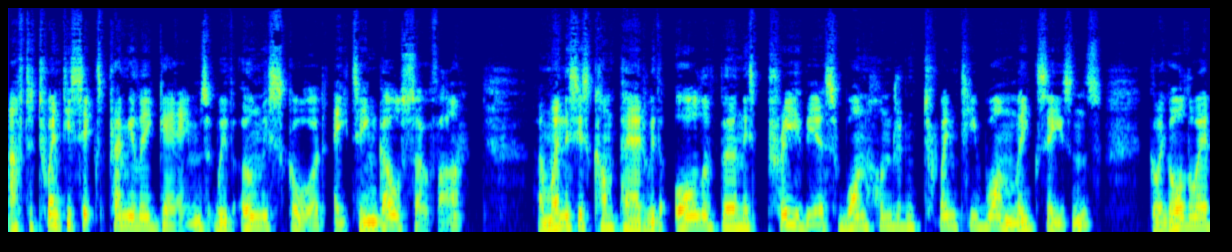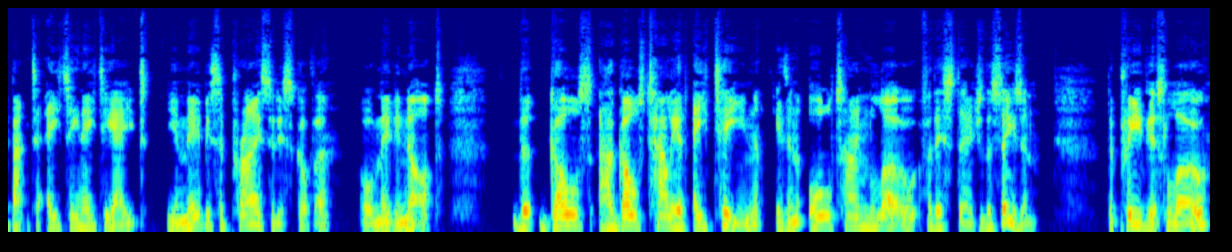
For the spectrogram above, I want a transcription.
After 26 Premier League games, we've only scored 18 goals so far. And when this is compared with all of Burnley's previous 121 league seasons, going all the way back to 1888, you may be surprised to discover, or maybe not, that goals our goals tally of 18 is an all-time low for this stage of the season. The previous low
